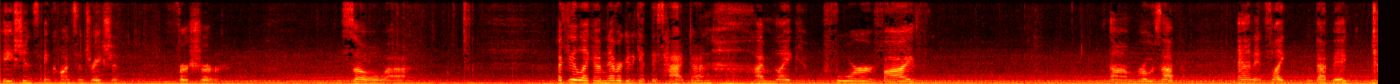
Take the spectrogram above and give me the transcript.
patience and concentration for sure. So uh, I feel like I'm never going to get this hat done. I'm like four or five um, rows up and it's like that big.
